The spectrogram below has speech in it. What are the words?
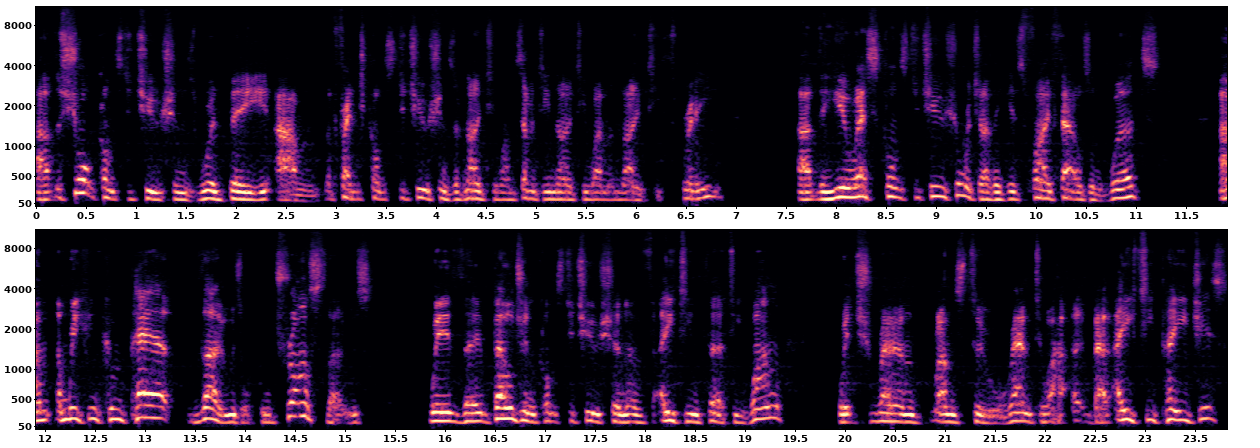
Uh, the short constitutions would be um, the French constitutions of 91, 1791 and 93, uh, the US constitution, which I think is 5,000 words. Um, and we can compare those or contrast those with the Belgian constitution of 1831, which ran, runs to, ran to about 80 pages.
